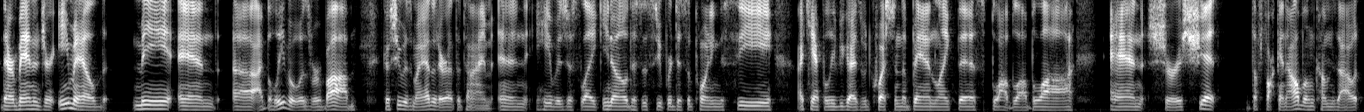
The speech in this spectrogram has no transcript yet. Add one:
their manager emailed me and uh, I believe it was Rabab because she was my editor at the time, and he was just like, you know, this is super disappointing to see. I can't believe you guys would question the band like this, blah blah blah. And sure as shit, the fucking album comes out,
